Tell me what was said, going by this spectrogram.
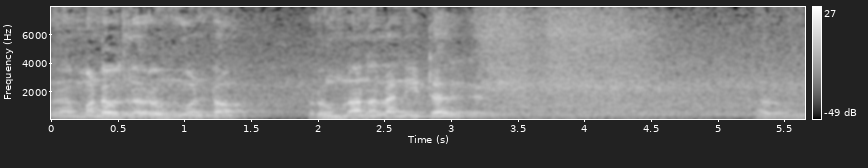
மண்டபத்தில் ரூமுக்கு வந்துட்டோம். ரூம்லாம் நல்லா நீட்டாக இருக்குது ரூம்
